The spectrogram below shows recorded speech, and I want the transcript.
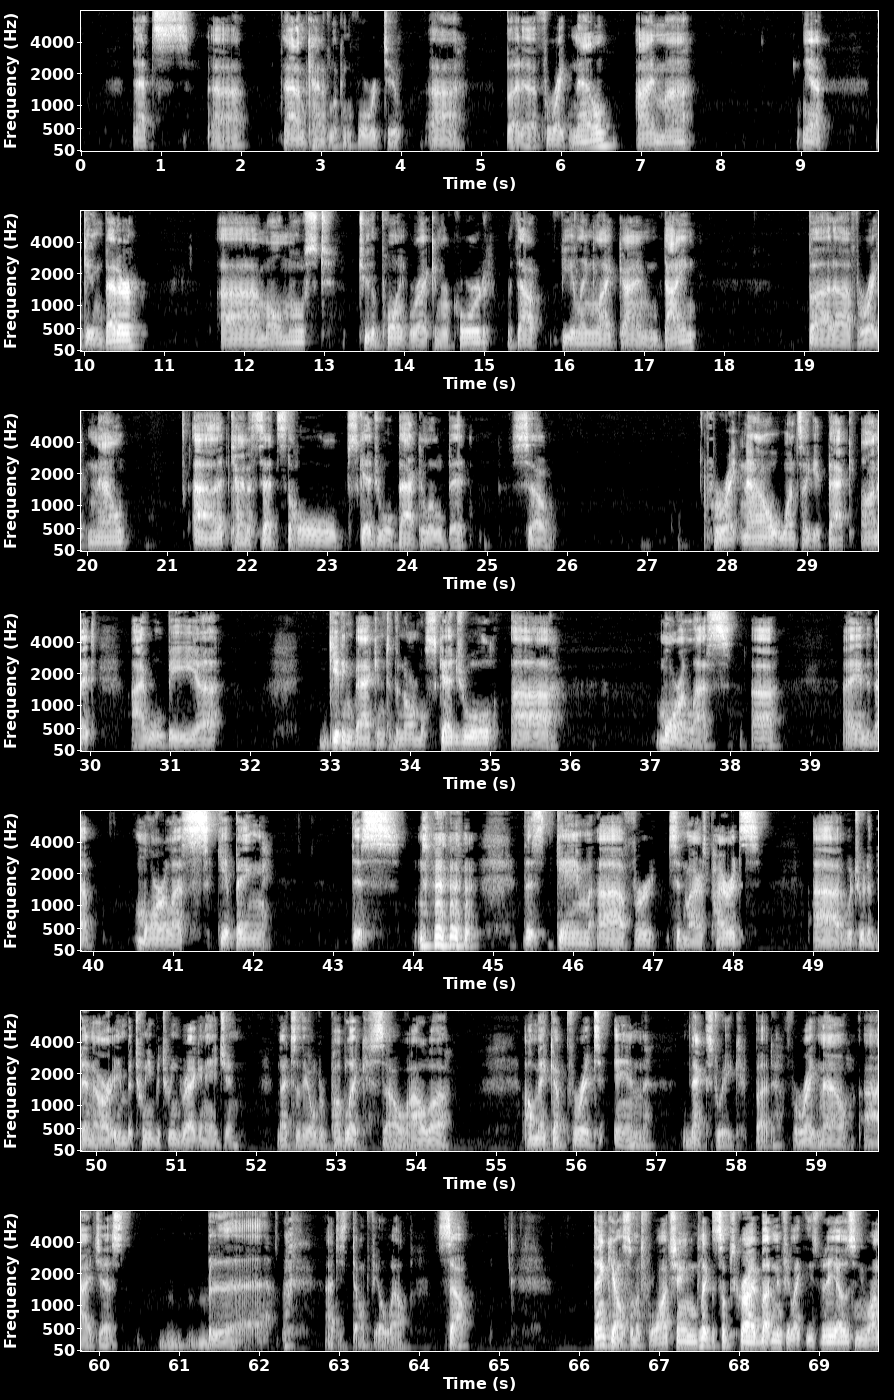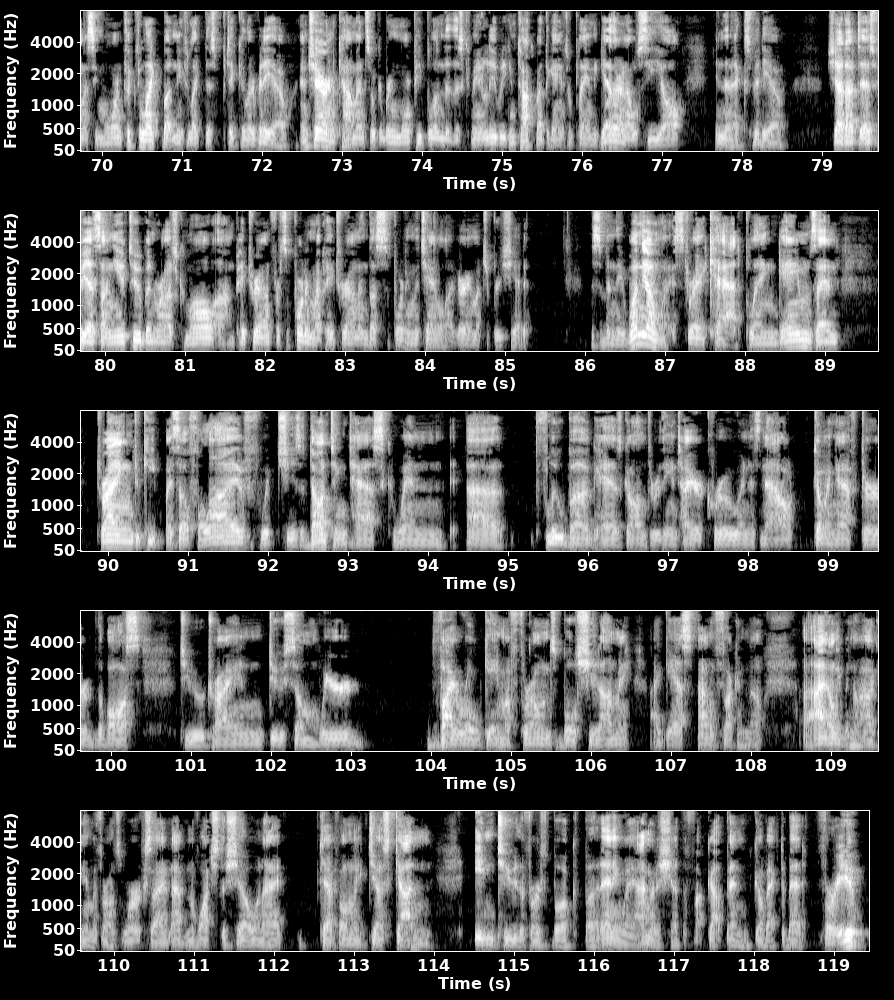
that's that I'm kind of looking forward to. Uh, but uh, for right now, I'm uh, yeah, I'm getting better. I'm almost to the point where I can record without feeling like I'm dying. But uh, for right now, uh, it kind of sets the whole schedule back a little bit. So for right now, once I get back on it, I will be uh, getting back into the normal schedule, uh, more or less. Uh, I ended up more or less skipping this this game uh, for Sid Meier's Pirates, uh, which would have been our in between between Dragon Age and Knights of the Old Republic. So I'll uh, I'll make up for it in next week. But for right now, I just I just don't feel well. So Thank you all so much for watching. Click the subscribe button if you like these videos and you want to see more, and click the like button if you like this particular video. And share and comment so we can bring more people into this community. We can talk about the games we're playing together, and I will see y'all in the next video. Shout out to SVS on YouTube and Raj Kamal on Patreon for supporting my Patreon and thus supporting the channel. I very much appreciate it. This has been the one young way stray cat playing games and trying to keep myself alive, which is a daunting task when uh, flu bug has gone through the entire crew and is now going after the boss to try and do some weird viral Game of Thrones bullshit on me. I guess I don't fucking know. Uh, I don't even know how Game of Thrones works. I haven't watched the show, and I have only just gotten into the first book. But anyway, I'm gonna shut the fuck up and go back to bed for you.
